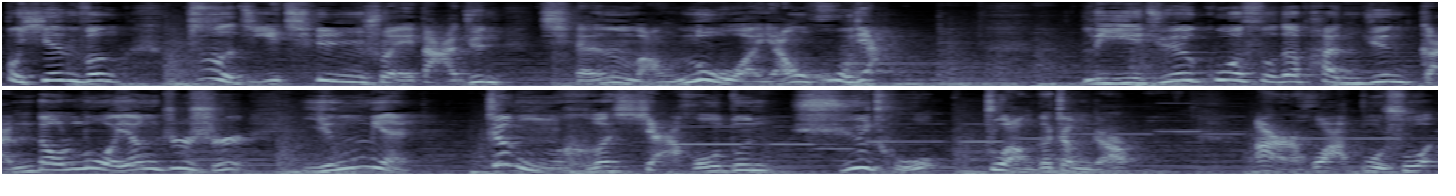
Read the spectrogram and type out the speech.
部先锋，自己亲率大军前往洛阳护驾。李傕、郭汜的叛军赶到洛阳之时，迎面正和夏侯惇、许褚撞个正着，二话不说，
